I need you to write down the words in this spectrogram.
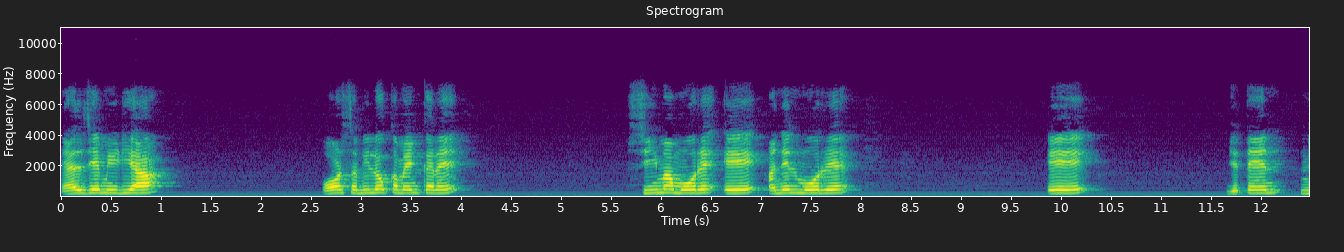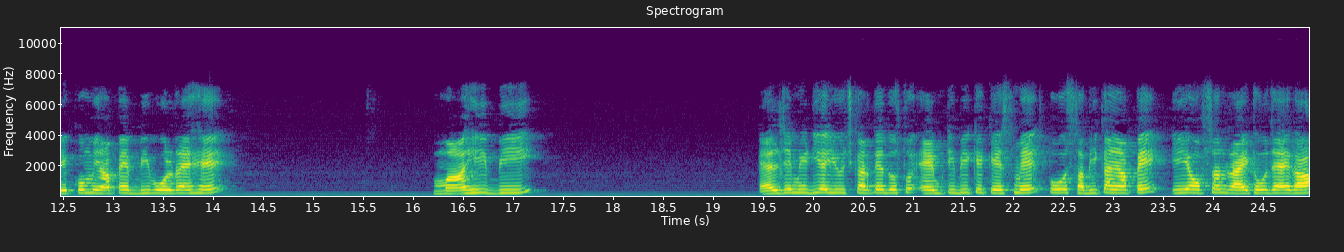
एलजे मीडिया और सभी लोग कमेंट करें। सीमा मौर्य ए अनिल मौर्य ए जितेन निकुम यहाँ पे बी बोल रहे हैं। Mahi B, LJ media use करते हैं दोस्तों एमटीबी के केस में तो सभी का यहाँ पे ए ऑप्शन राइट हो जाएगा।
